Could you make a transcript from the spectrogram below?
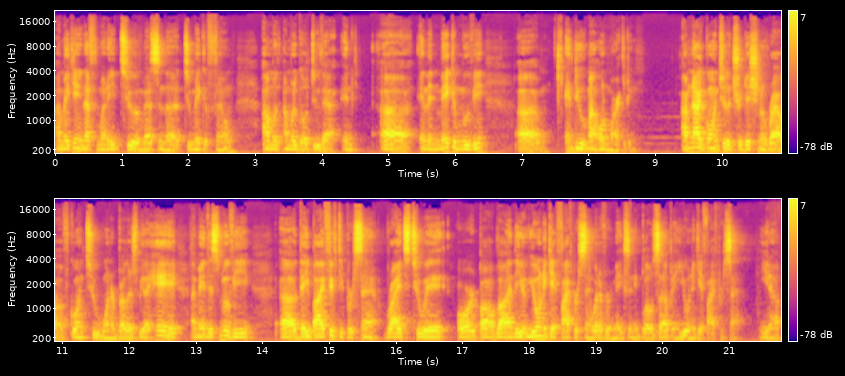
I'm making enough money to invest in the to make a film, I'm I'm gonna go do that and uh, and then make a movie um, and do my own marketing. I'm not going to the traditional route of going to Warner Brothers, be like, hey, I made this movie. Uh, they buy 50% rights to it or blah blah blah and they, you only get 5% whatever it makes and it blows up and you only get 5% you know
